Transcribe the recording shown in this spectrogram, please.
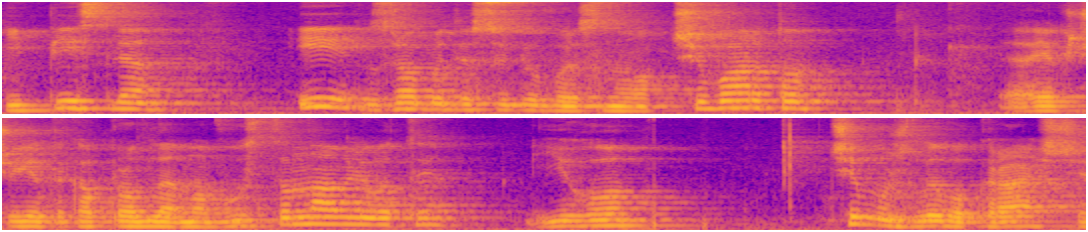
і після, і зробите собі висновок, чи варто, е, якщо є така проблема, встановлювати його, чи можливо краще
